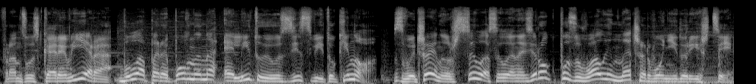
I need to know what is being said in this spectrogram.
Французька рив'єра була переповнена елітою зі світу кіно. Звичайно ж, сила селена зірок позували на червоній доріжці.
